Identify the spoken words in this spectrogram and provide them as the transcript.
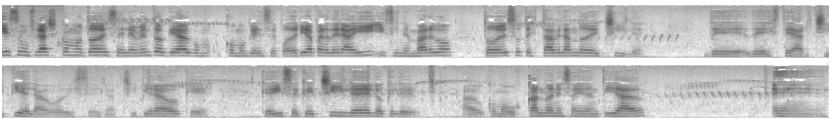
Y es un flash como todo ese elemento que era como, como que se podría perder ahí y sin embargo todo eso te está hablando de Chile, de, este archipiélago, dice, el archipiélago que, que dice que Chile, lo que le, como buscando en esa identidad, eh,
